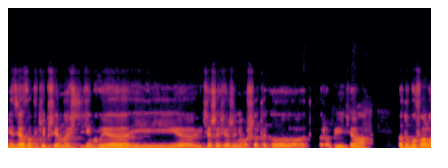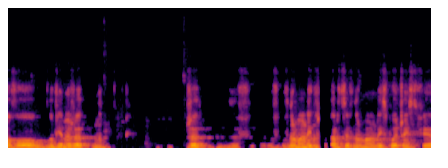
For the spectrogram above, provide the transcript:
więc ja za takie przyjemności dziękuję i, i cieszę się, że nie muszę tego, tego robić. A, a długofalowo no wiemy, że że w, w normalnej gospodarce, w normalnej społeczeństwie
